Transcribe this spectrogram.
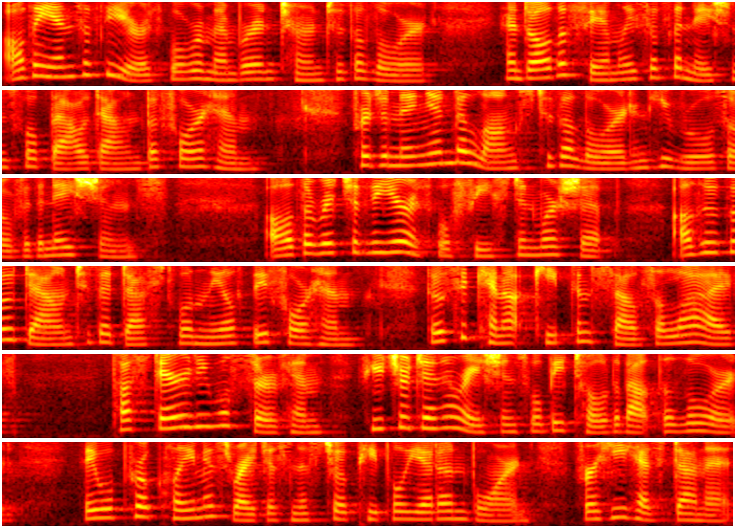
All the ends of the earth will remember and turn to the Lord, and all the families of the nations will bow down before him. For dominion belongs to the Lord, and he rules over the nations. All the rich of the earth will feast and worship. All who go down to the dust will kneel before him, those who cannot keep themselves alive. Posterity will serve him, future generations will be told about the Lord. They will proclaim his righteousness to a people yet unborn, for he has done it.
